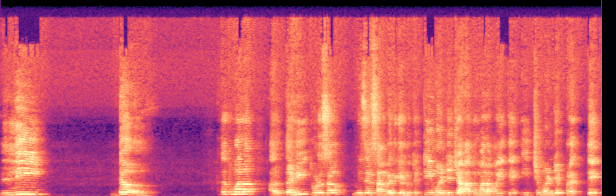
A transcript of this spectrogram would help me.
ली ड आता तुम्हाला अर्थही थोडस मी जर सांगत गेलो तर टी म्हणजे चहा तुम्हाला माहिती आहे इच म्हणजे प्रत्येक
